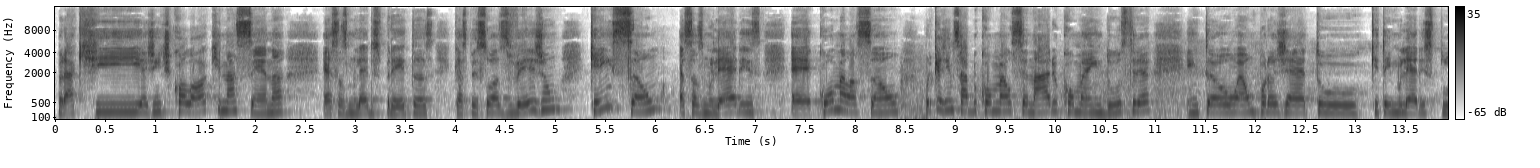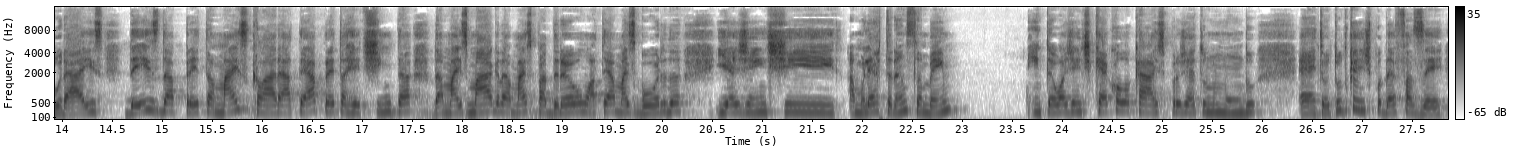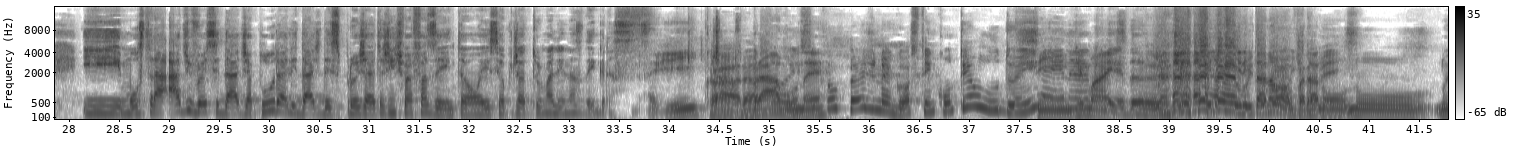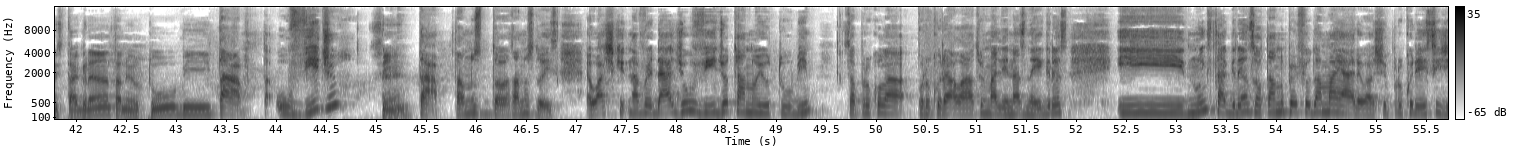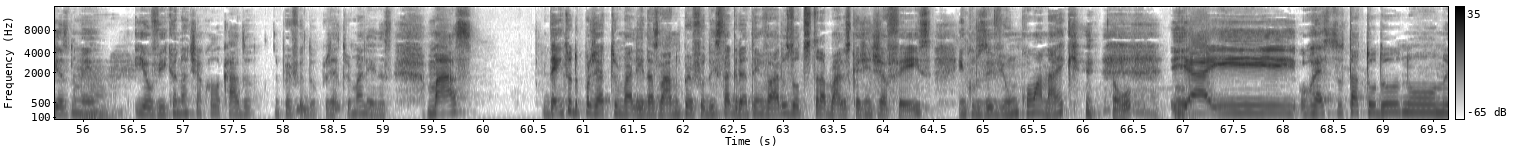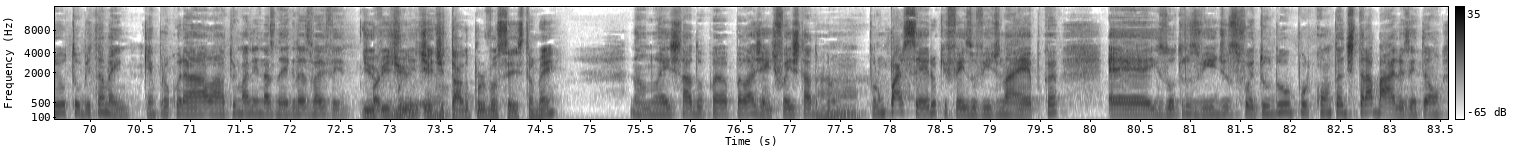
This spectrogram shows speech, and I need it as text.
para que a gente coloque na cena essas mulheres pretas, que as pessoas vejam quem são essas mulheres, é, como elas são, porque a gente sabe como é o cenário, como é a indústria. Então, é um projeto que tem mulheres plurais, desde a preta mais clara até a preta retinta, da mais magra, mais padrão, até a mais gorda. E a gente. A mulher trans também. Então a gente quer colocar esse projeto no mundo. É, então tudo que a gente puder fazer e mostrar a diversidade, a pluralidade desse projeto, a gente vai fazer. Então esse é o projeto Turmalinas Negras. Eita, Caramba, brabo, esse né? papel de negócio tem conteúdo, hein? Sim, né, demais. querida? Ele, ele tá, bom, no, tá no, no, no Instagram, tá no YouTube. Tá, tá. O vídeo Sim. Tá, tá nos, tá nos dois. Eu acho que, na verdade, o vídeo tá no YouTube. Só procurar, procurar lá, Turmalinas Negras. E no Instagram só tá no perfil da Maiara. Eu acho que eu procurei esses dias também. E eu vi que eu não tinha colocado no perfil do Projeto Turmalinas. Mas. Dentro do projeto Turmalinas, lá no perfil do Instagram, tem vários outros trabalhos que a gente já fez, inclusive um com a Nike. Opa. E aí, o resto tá tudo no, no YouTube também. Quem procurar lá Turmalinas Negras vai ver. E o Pode- vídeo bonitinho. editado por vocês também? Não, não é editado pe- pela gente. Foi editado por, um, por um parceiro que fez o vídeo na época. É, e os outros vídeos foi tudo por conta de trabalhos. Então,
